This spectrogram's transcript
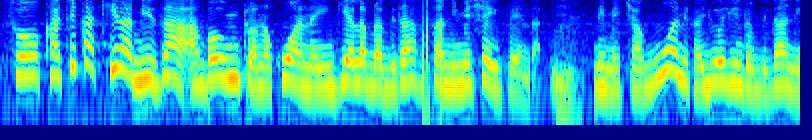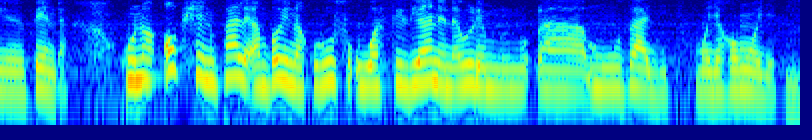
So katika kila bidhaa ambayo mtu anakuwa anaingia, labda bidhaa sasa nimeshaipenda, mm. nimechagua nikajua hii ndio bidhaa nimependa, kuna option pale ambayo inakuruhusu uwasiliane na yule uh, muuzaji moja kwa moja. mm.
